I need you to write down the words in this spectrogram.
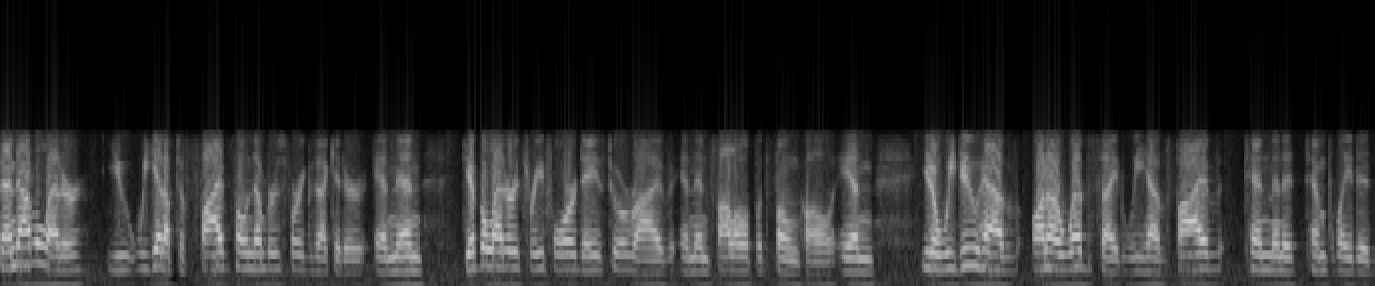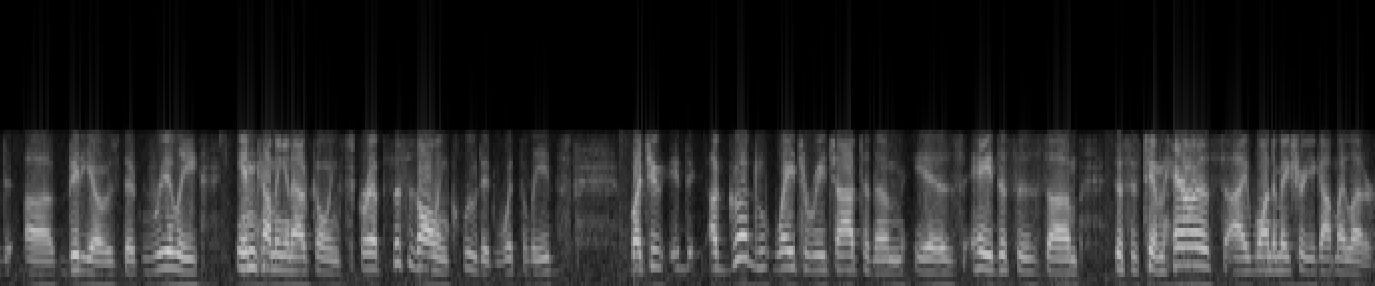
send out a letter. You we get up to five phone numbers for executor, and then give the letter three four days to arrive, and then follow up with phone call. And you know we do have on our website we have five ten minute templated uh, videos that really incoming and outgoing scripts. This is all included with the leads. But you, a good way to reach out to them is, hey, this is um, this is Tim Harris. I want to make sure you got my letter,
